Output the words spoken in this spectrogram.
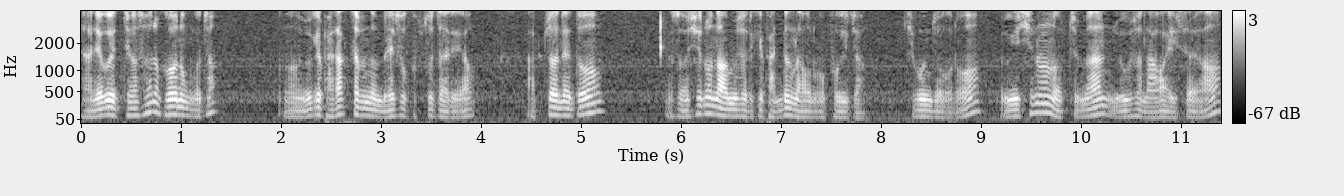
자, 여기 제가 선을 그어놓은 거죠. 어, 요게 바닥 잡는 매수 급소 자리에요. 앞전에도 그래서 신호 나오면서 이렇게 반등 나오는 거 보이죠? 기본적으로. 여기 신호는 없지만 여기서 나와 있어요.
